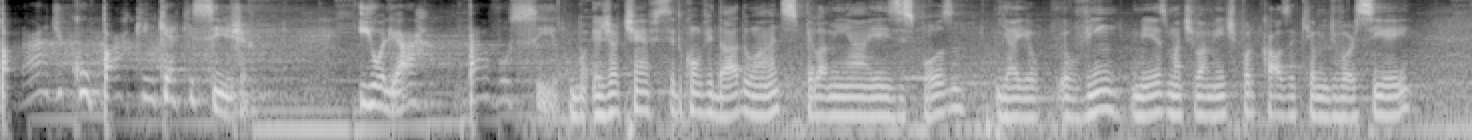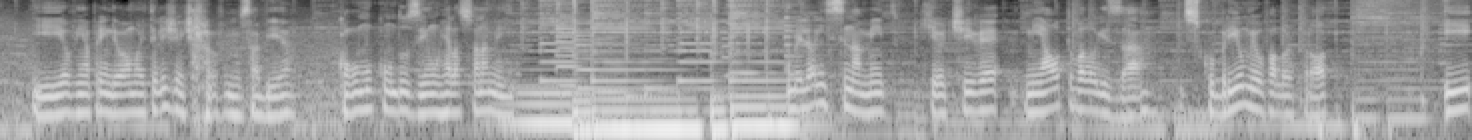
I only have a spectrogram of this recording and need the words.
parar de culpar quem quer que seja e olhar para você. Eu já tinha sido convidado antes pela minha ex-esposa e aí eu, eu vim mesmo ativamente por causa que eu me divorciei e eu vim aprender o amor inteligente, que eu não sabia como conduzir um relacionamento. O melhor ensinamento que eu tive é me autovalorizar, descobrir o meu valor próprio e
